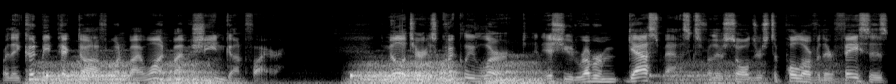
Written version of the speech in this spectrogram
where they could be picked off one by one by machine gun fire. The militaries quickly learned and issued rubber gas masks for their soldiers to pull over their faces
